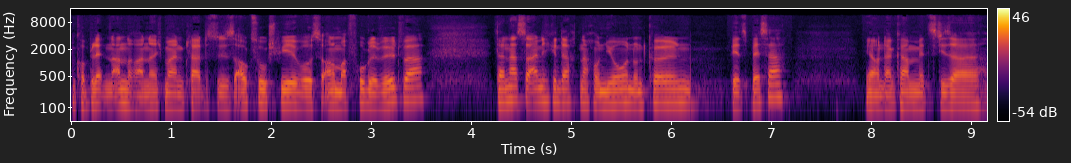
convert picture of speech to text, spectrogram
ein komplett anderer. Ne? Ich meine, klar, das ist dieses Augsburg-Spiel, wo es auch nochmal Vogelwild war. Dann hast du eigentlich gedacht, nach Union und Köln wird's besser. Ja, und dann kam jetzt dieser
